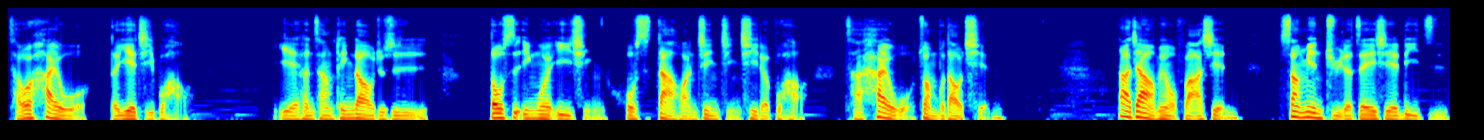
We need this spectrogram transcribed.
才会害我的业绩不好。也很常听到，就是都是因为疫情或是大环境景气的不好，才害我赚不到钱。大家有没有发现，上面举的这一些例子，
